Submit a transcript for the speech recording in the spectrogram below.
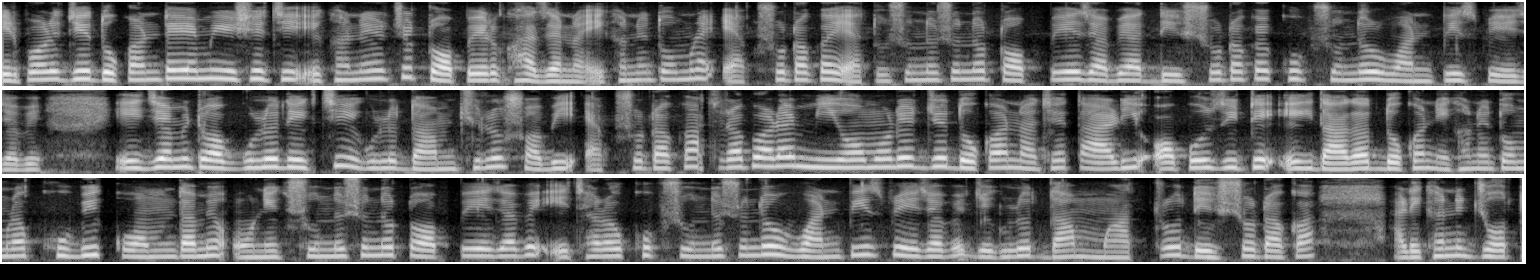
এরপরে যে দোকানটায় আমি এসেছি, এখানে হচ্ছে টপের খাজানা। এখানে তোমরা একশো টাকায় এত সুন্দর সুন্দর টপ পেয়ে যাবে আর দেড়শো টাকায় খুব সুন্দর ওয়ান পিস পেয়ে যাবে। এই যে আমি টপগুলো দেখছি, এগুলোর দাম ছিল সবই একশো টাকা। কাঁচরাপাড়ায় মিয়মরের যে দোকান আছে, তারই অপোজিটে এই দাদার দোকান। এখানে তোমরা খুবই কম দামে অনেক সুন্দর সুন্দর টপ পেয়ে যাবে। এছাড়াও খুব সুন্দর সুন্দর ওয়ান পিস পেয়ে যাবে, যেগুলোর দাম মাত্র দেড়শো টাকা। আর এখানে যত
